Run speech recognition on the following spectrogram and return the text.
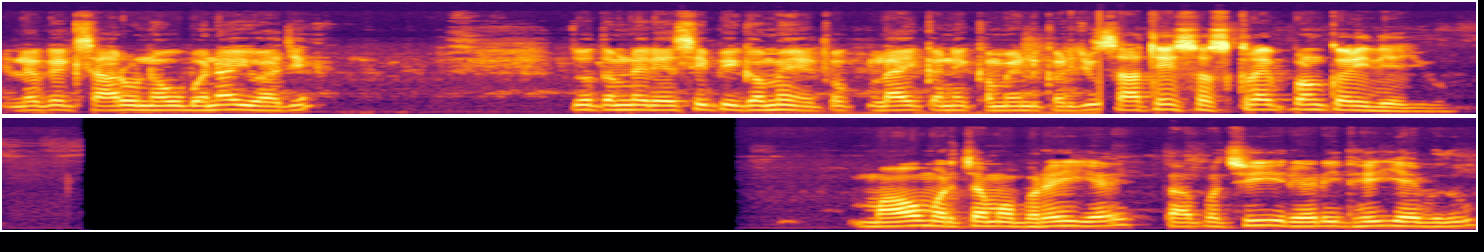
એટલે કંઈક સારું નવું બનાવ્યું આજે. જો તમને રેસીપી ગમે તો લાઈક અને કમેન્ટ કરજો. સાથે સબસ્ક્રાઈબ પણ કરી દેજો. માવો મરચાંમાં ભરાઈ જાય ત્યાર પછી રેડી થઈ જાય બધું.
